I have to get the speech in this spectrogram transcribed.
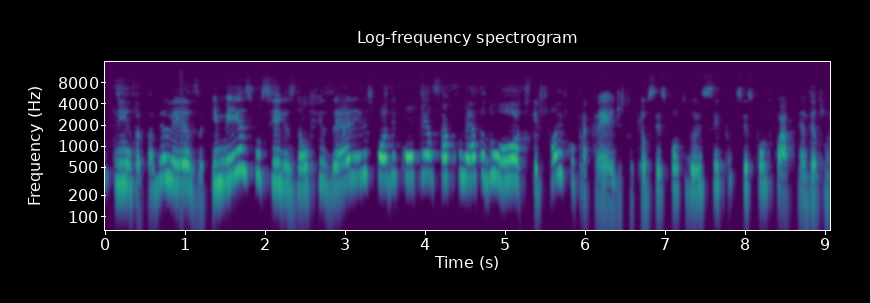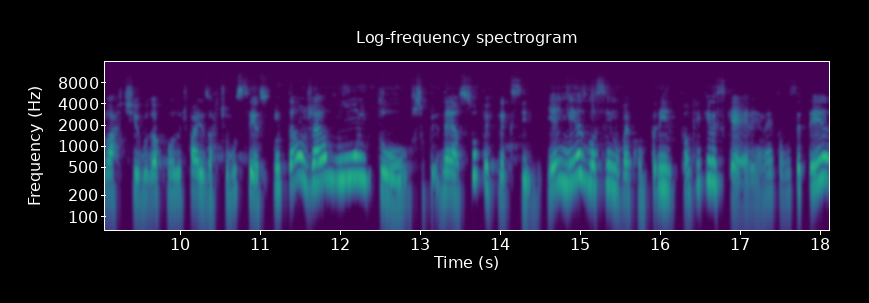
2030, tá beleza. E mesmo se eles não fizerem, eles podem compensar com meta do outro. Eles podem comprar crédito, que é o 6.2 e 6.4, né? dentro do artigo do Acordo de Paris, o artigo 6 Então já é muito, né, super flexível. E aí mesmo assim não vai cumprir, então o que, que eles querem? Né? Então você ter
